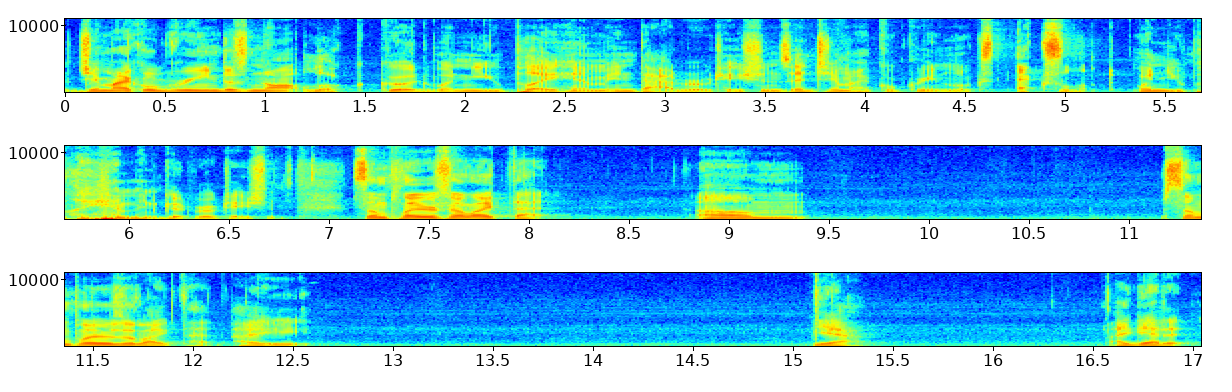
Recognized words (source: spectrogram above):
JaMychal Green does not look good when you play him in bad rotations, and JaMychal Green looks excellent when you play him in good rotations. Some players are like that. Um, some players are like that. I, yeah, I get it.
